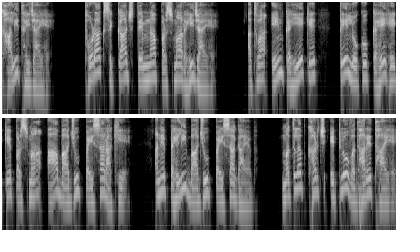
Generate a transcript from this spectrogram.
ખાલી થઈ જાય છે થોડાક સિક્કા જ તેમના પર્સમાં રહી જાય છે અથવા એમ કહીએ કે તે લોકો કહે છે કે પર્સમાં આ બાજુ પૈસા રાખીએ અને પહેલી બાજુ પૈસા ગાયબ. મતલબ ખર્ચ એટલો વધારે થાય છે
